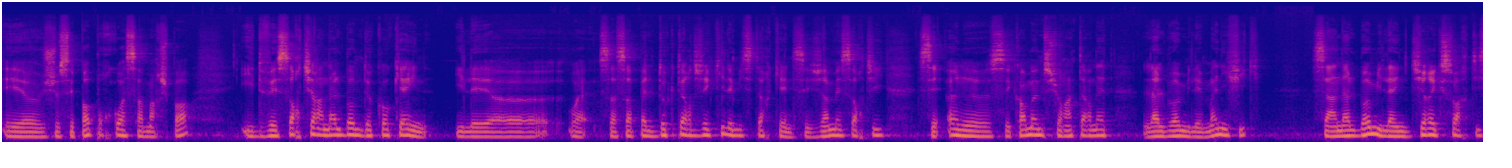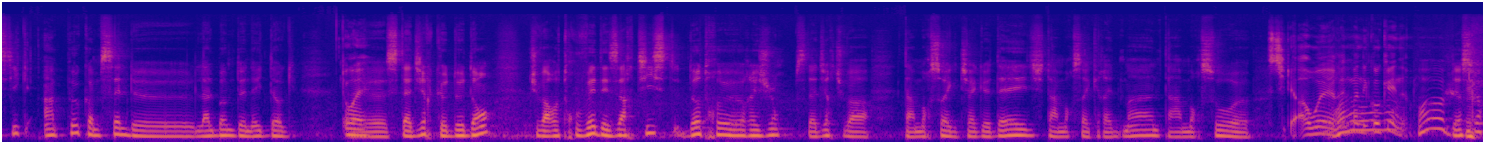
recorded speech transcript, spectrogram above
Et euh, je sais pas pourquoi ça marche pas. Il devait sortir un album de cocaine. Il est, euh, ouais, ça s'appelle Dr Jekyll et Mr Kane. C'est jamais sorti. C'est euh, c'est quand même sur internet. L'album, il est magnifique. C'est un album, il a une direction artistique un peu comme celle de l'album de Nate Dogg. Ouais. Euh, C'est-à-dire que dedans, tu vas retrouver des artistes d'autres régions. C'est-à-dire tu vas, as un morceau avec Jagged Edge, tu as un morceau avec Redman, tu as un morceau. euh. Ah ouais, Redman et ouais, Cocaine. Ouais, ouais, bien sûr.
